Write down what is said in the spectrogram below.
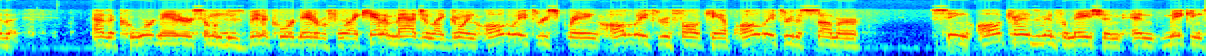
as a as a coordinator, someone who's been a coordinator before. I can't imagine like going all the way through spring, all the way through fall camp, all the way through the summer seeing all kinds of information and making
